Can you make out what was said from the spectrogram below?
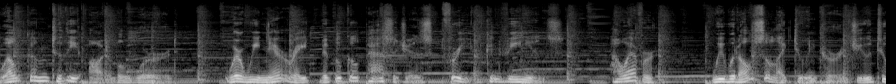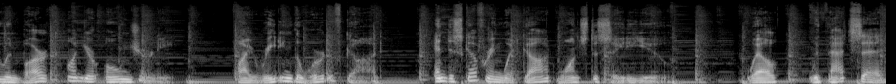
Welcome to the Audible Word, where we narrate biblical passages for your convenience. However, we would also like to encourage you to embark on your own journey by reading the Word of God and discovering what God wants to say to you. Well, with that said,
